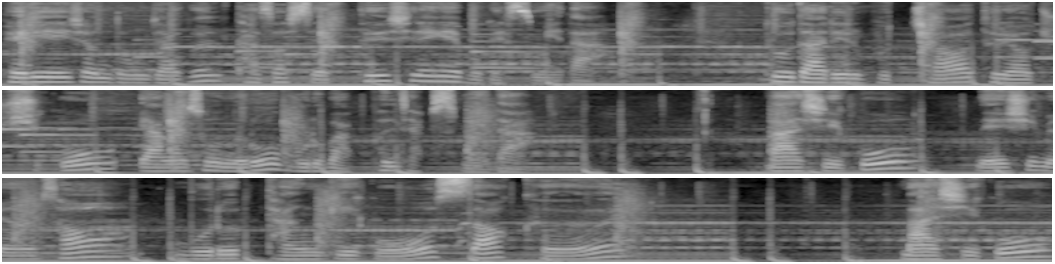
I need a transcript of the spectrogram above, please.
베리에이션 동작을 5세트 실행해 보겠습니다. 두 다리를 붙여 들여주시고 양손으로 무릎 앞을 잡습니다. 마시고 내쉬면서 무릎 당기고 서클. 마시고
